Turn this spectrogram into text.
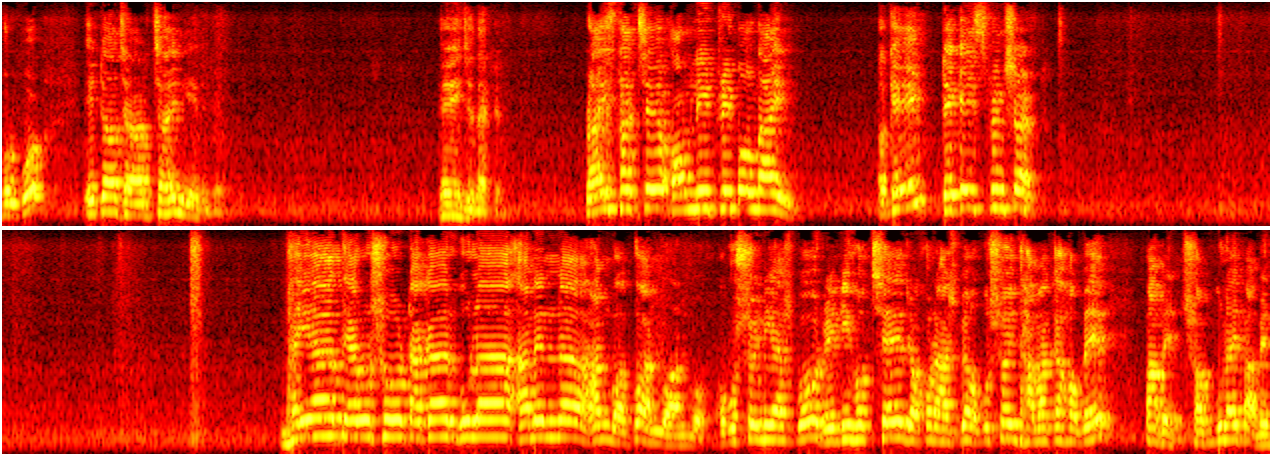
ধরবো। এটা যার চাই নিয়ে নেবেন। এই যে দেখেন। প্রাইস থাকছে only triple nine okay take a screenshot ভাইয়া, তেরোশো টাকারগুলা আনেন না। আনব, আপু, আনব আনব। অবশ্যই নিয়ে আসব। রেডি হচ্ছে, যখন আসবে অবশ্যই ধামাকা হবে। পাবেন, সবগুলাই পাবেন।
